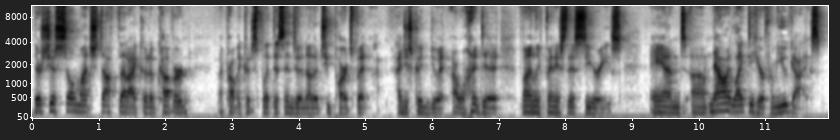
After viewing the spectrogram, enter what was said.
There's just so much stuff that I could have covered. I probably could have split this into another two parts, but I just couldn't do it. I wanted to finally finish this series. And um, now I'd like to hear from you guys.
